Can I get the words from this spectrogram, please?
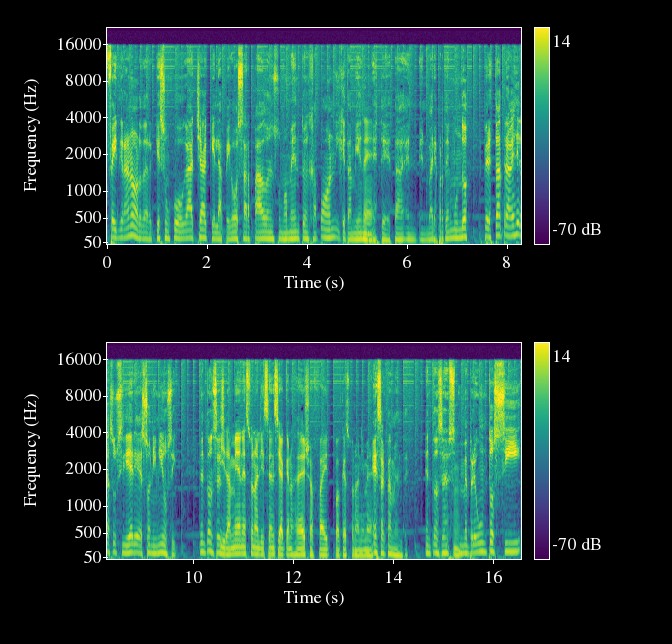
Fate Grand Order, que es un juego gacha que la pegó zarpado en su momento en Japón y que también Sí. este, está en, en varias partes del mundo, pero está a través de la subsidiaria de Sony Music. Entonces, Y también es una licencia que no es de ellos, Fate, porque es un anime. Exactamente. Entonces Mm. me pregunto si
